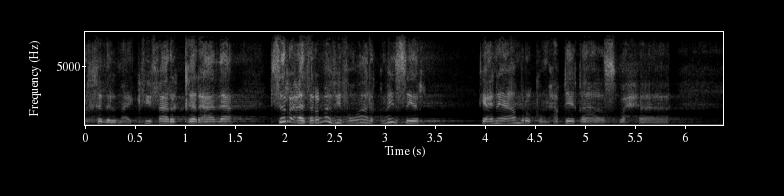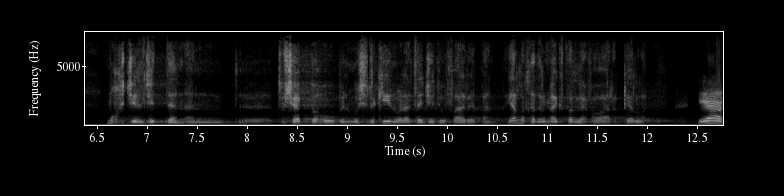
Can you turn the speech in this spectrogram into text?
خذ المايك. في فارق غير هذا؟ بسرعة ترى ما في فوارق ما يصير؟ يعني أمركم حقيقة أصبح مخجل جدا أن تشبهوا بالمشركين ولا تجدوا فارقا. يلا خذ المايك طلع فوارق. يلا. يا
